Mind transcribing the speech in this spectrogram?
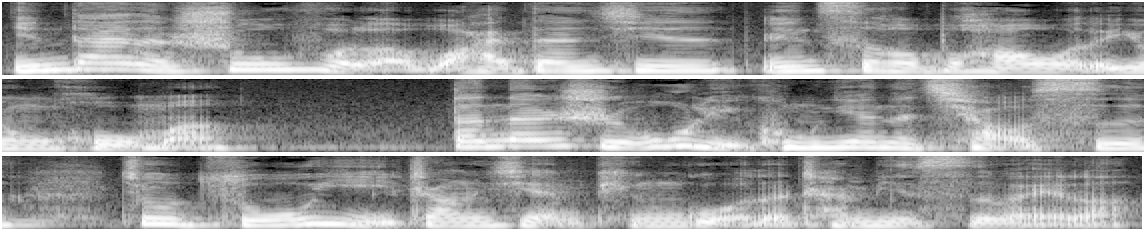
您待的舒服了，我还担心您伺候不好我的用户吗？单单是物理空间的巧思，就足以彰显苹果的产品思维了。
